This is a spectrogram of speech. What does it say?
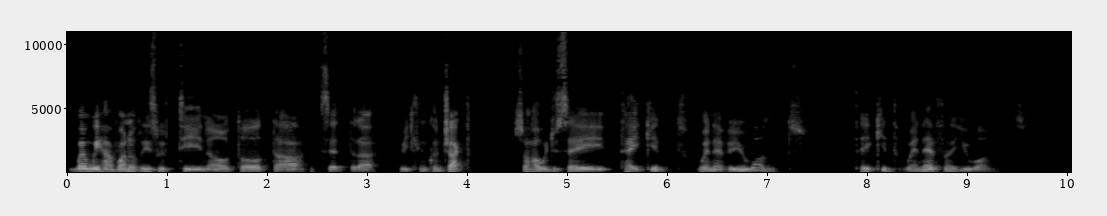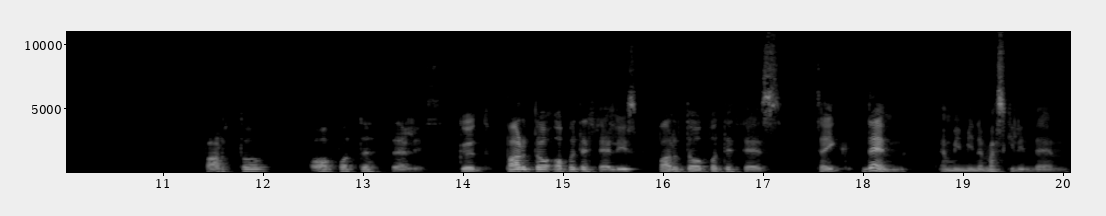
when we have one of these with T, no, to, ta, etc., we can contract. So how would you say take it whenever you want? Take it whenever you want. Parto όποτε θέλεις. Good. Parto opote thelis, parto opote thes. Take them, and we mean a masculine them.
